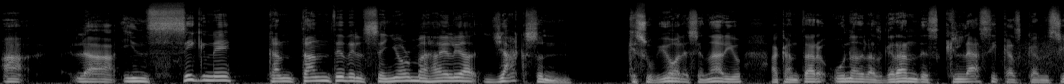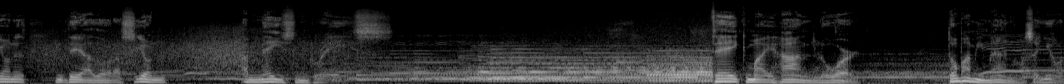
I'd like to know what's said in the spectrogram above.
a la insigne cantante del señor Mahalia Jackson, que subió al escenario a cantar una de las grandes clásicas canciones de adoración, Amazing Grace. Take my hand, Lord. Toma mi mano, Señor.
